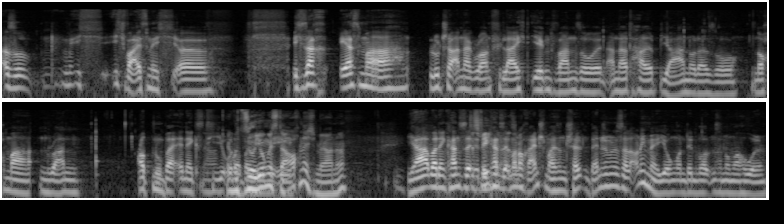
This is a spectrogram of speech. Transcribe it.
also, ich, ich weiß nicht. Äh, ich sag erstmal Lucha Underground vielleicht irgendwann so in anderthalb Jahren oder so nochmal ein Run. Ob nun bei NXT Ja. Ja, oder gut, bei so jung ist WWE. er auch nicht mehr, ne? Ja, aber den kannst du, den Deswegen, kannst du immer also- noch reinschmeißen. Shelton Benjamin ist halt auch nicht mehr jung und den wollten sie nochmal holen.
